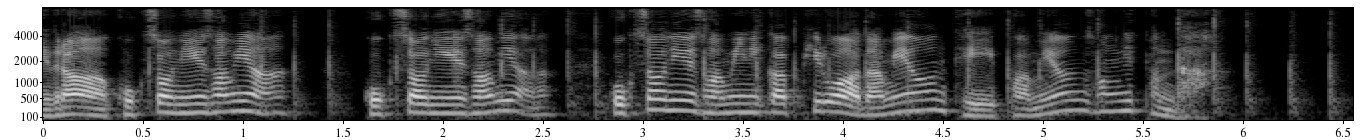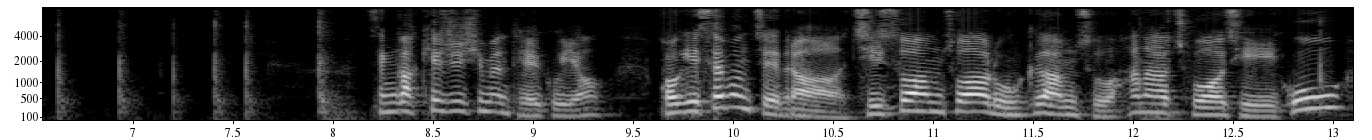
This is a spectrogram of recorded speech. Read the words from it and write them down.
얘들아 곡선 위의 섬이야 곡선 위의 섬이야. 곡선 위의 섬이니까 필요하다면 대입하면 성립한다. 생각해 주시면 되고요. 거기 세 번째 얘들아 지수함수와 로그함수. 하나 주어지고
